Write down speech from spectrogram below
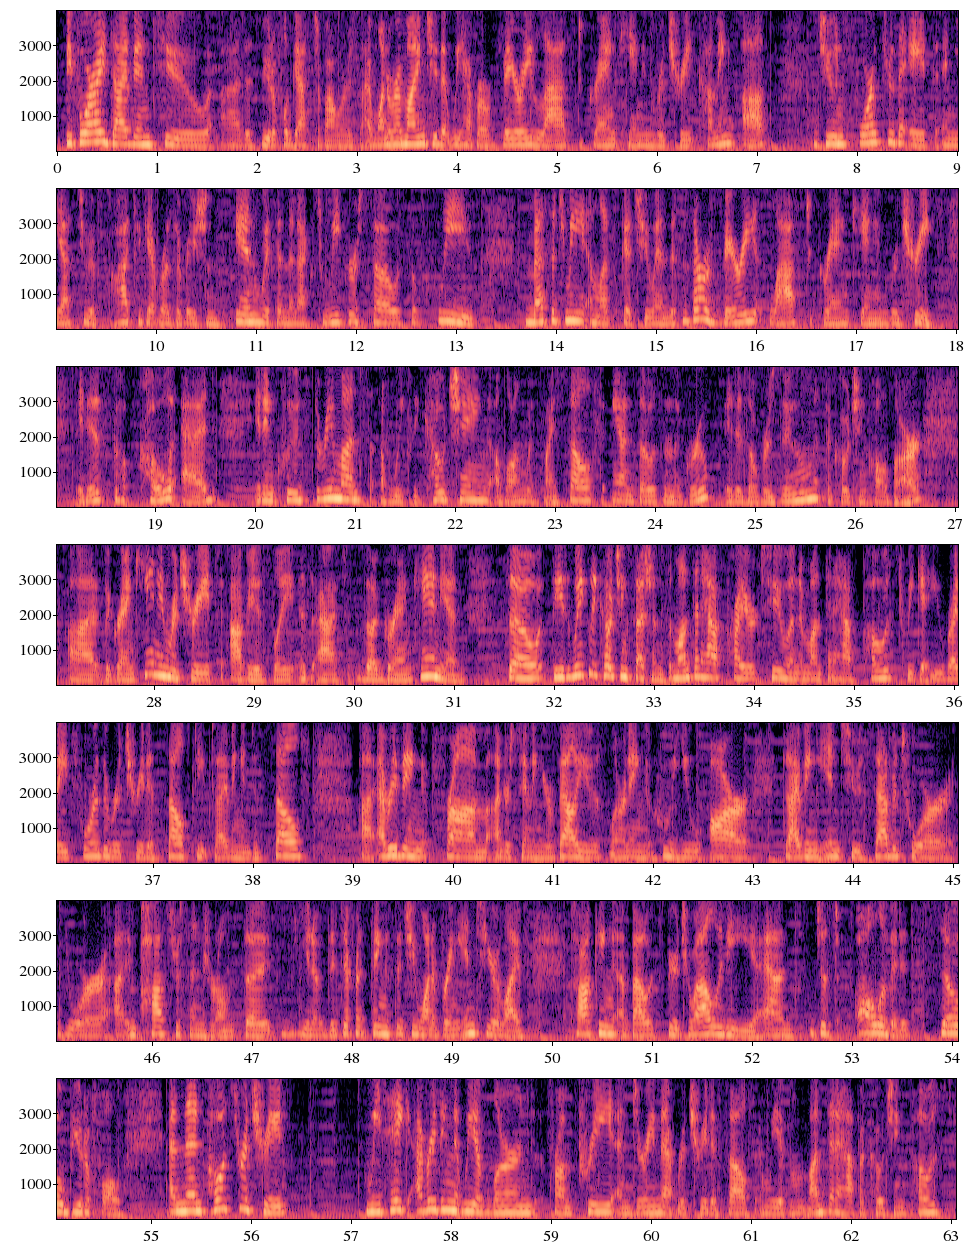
Before I dive into uh, this beautiful guest of ours, I want to remind you that we have our very last Grand Canyon retreat coming up June 4th through the 8th. And yes, you have got to get reservations in within the next week or so. So please, message me and let's get you in. This is our very last Grand Canyon retreat. It is co ed, it includes three months of weekly coaching along with myself and those in the group. It is over Zoom, the coaching calls are. Uh, the Grand Canyon retreat, obviously, is at the Grand Canyon. So these weekly coaching sessions, a month and a half prior to and a month and a half post, we get you ready for the retreat itself, deep diving into self, uh, everything from understanding your values, learning who you are, diving into saboteur, your uh, imposter syndrome, the you know the different things that you want to bring into your life, talking about spirituality and just all of it. It's so beautiful. And then post retreat, we take everything that we have learned from pre and during that retreat itself, and we have a month and a half of coaching post,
